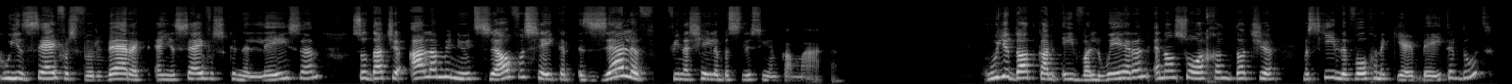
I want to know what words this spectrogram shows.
Hoe je cijfers verwerkt en je cijfers kunnen lezen. Zodat je alle minuut zelfverzekerd zelf financiële beslissingen kan maken. Hoe je dat kan evalueren en dan zorgen dat je misschien de volgende keer beter doet.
